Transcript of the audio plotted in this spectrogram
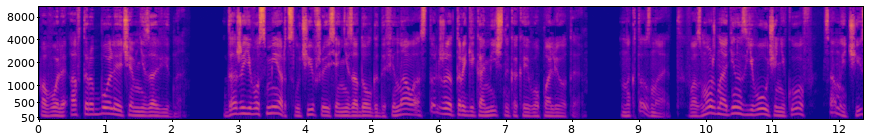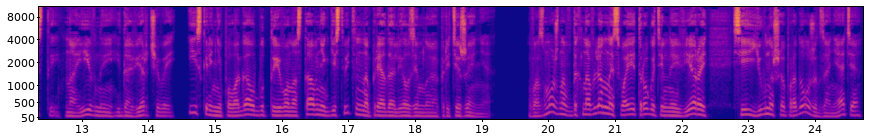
по воле автора более чем незавидна. Даже его смерть, случившаяся незадолго до финала, столь же трагикомична, как и его полеты. Но кто знает, возможно, один из его учеников, самый чистый, наивный и доверчивый, искренне полагал, будто его наставник действительно преодолел земное притяжение. Возможно, вдохновленный своей трогательной верой, сей юноша продолжит занятия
